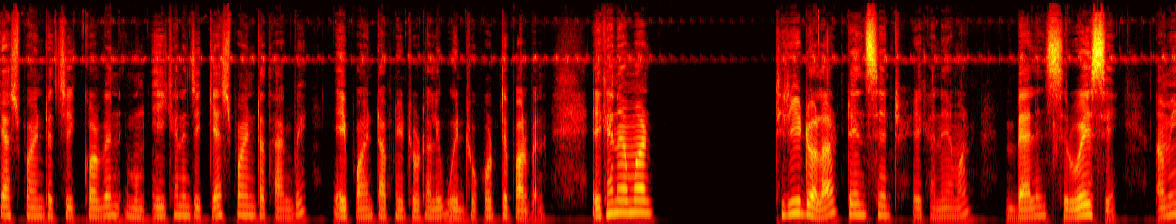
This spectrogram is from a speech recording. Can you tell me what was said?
ক্যাশ পয়েন্টটা চেক করবেন এবং এইখানে যে ক্যাশ পয়েন্টটা থাকবে, এই পয়েন্টটা আপনি টোটালি উইথড্র করতে পারবেন। এখানে আমার থ্রি ডলার টেন সেন্ট এখানে আমার ব্যালেন্স রয়েছে। আমি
